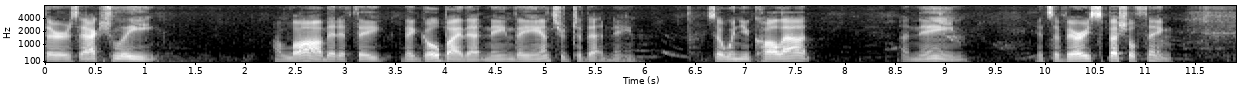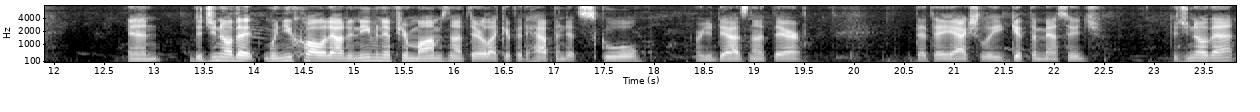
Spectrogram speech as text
there's actually a law that if they, they go by that name, they answer to that name. So when you call out a name, it's a very special thing. And did you know that when you call it out, and even if your mom's not there, like if it happened at school or your dad's not there, that they actually get the message? Did you know that?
